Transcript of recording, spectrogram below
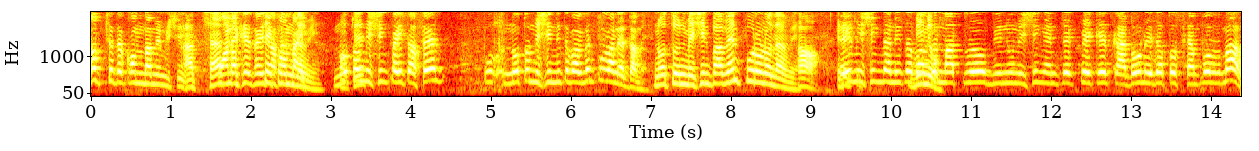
সবচেয়ে কম দামি মেশিন আচ্ছা, অনেকে চাইতেছেন কম দামি। নতুন মেশিন পাইতাছেন পু- নতুন মেশিন নিতে পারবেন পুরানের দামে। নতুন মেশিন পাবেন পুরনো দামে। হ্যাঁ এই মেশিনটা নিতে বিনু। পারবেন মাত্র বিনু মেশিন এনটেক প্যাকেট কার্টন এটা তো স্যাম্পল মাল।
